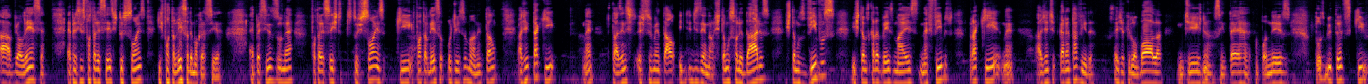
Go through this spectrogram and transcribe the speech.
a violência, é preciso fortalecer instituições que fortaleçam a democracia. É preciso né, fortalecer instituições que fortaleçam o direito humano. Então, a gente está aqui, né, trazendo esse instrumental e dizendo, ó, estamos solidários, estamos vivos, estamos cada vez mais né, firmes para que né, a gente garanta a vida, seja quilombola, indígena, sem terra, camponeses, todos os militantes que,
